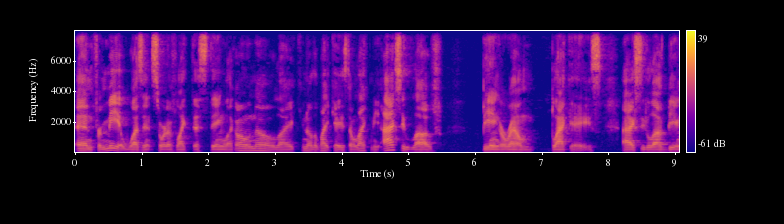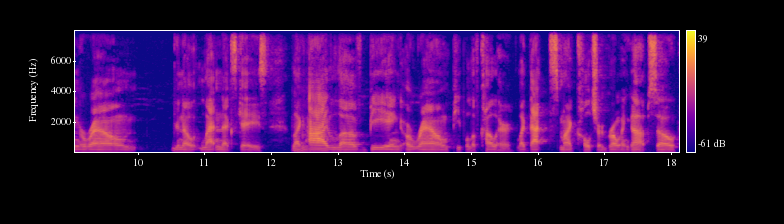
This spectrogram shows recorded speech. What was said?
And for me it wasn't sort of like this thing like, oh no, like, you know, the white gays don't like me. I actually love being around black gays. I actually love being around, you know, Latinx gays. Like mm-hmm. I love being around people of color. Like that's my culture growing up. So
